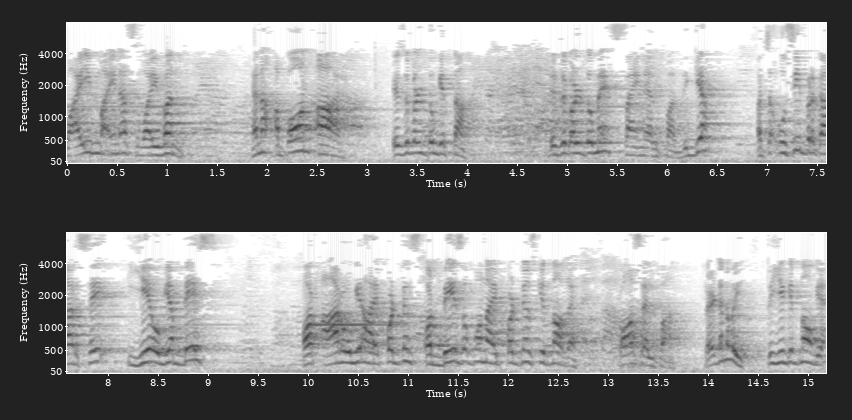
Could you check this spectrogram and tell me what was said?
वाई माइनस वाई वन है ना? अपॉन आर इजिकल टू कितना? इजिकल टू में साइन एल्फा दिख गया। अच्छा उसी प्रकार से ये हो गया बेस और आर हो गया हाइपोटेंस और बेस अपॉन हाइपोटेंस कितना होता है? कॉस एल्फा राइट है ना भाई? तो ये कितना हो गया?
